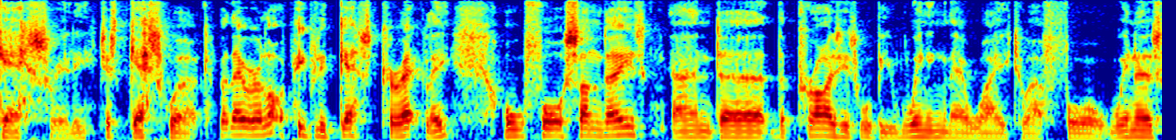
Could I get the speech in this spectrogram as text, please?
guess really, just guesswork. But there were a lot of people who guessed correctly all four Sundays, and uh, the prizes will be winging their way to our four winners.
